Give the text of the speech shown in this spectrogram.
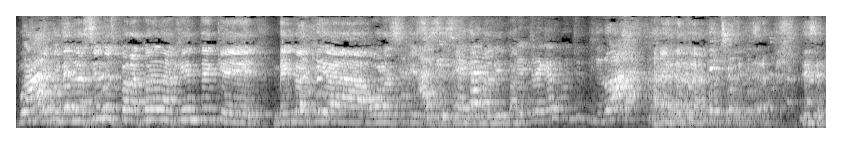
Bueno, Ah, recomendaciones para toda la gente que venga aquí a, ahora sí que ah, si que se siente malito. Que traigan mucho dinero. Dice,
